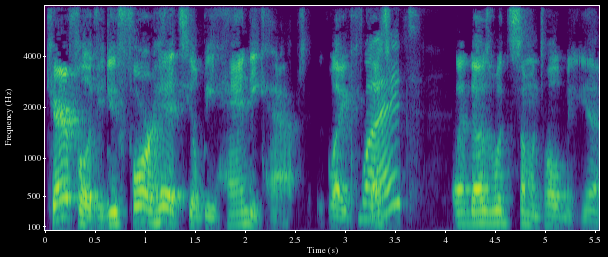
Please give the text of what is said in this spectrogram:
careful, if you do four hits, you'll be handicapped. Like, what that was what someone told me. Yeah.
